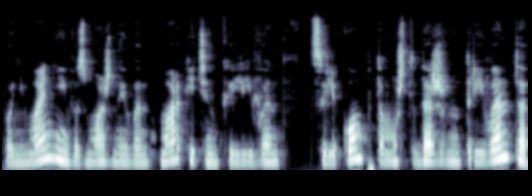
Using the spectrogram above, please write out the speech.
понимании, возможно, ивент-маркетинг или ивент целиком, потому что даже внутри ивента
